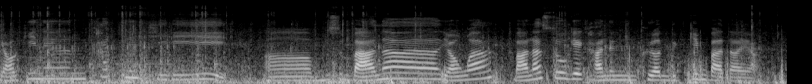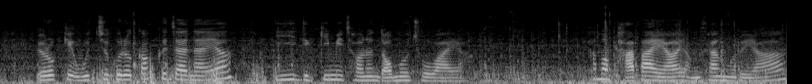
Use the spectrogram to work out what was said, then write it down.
여기는 카트 길이 어, 무슨 만화 영화 만화 속에 가는 그런 느낌 받아요. 이렇게 우측으로 꺾으잖아요. 이 느낌이 저는 너무 좋아요. 한번 봐봐요, 영상으로요.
